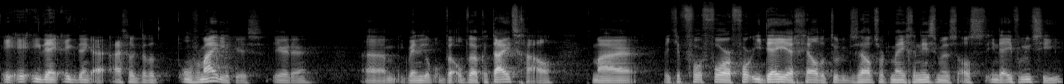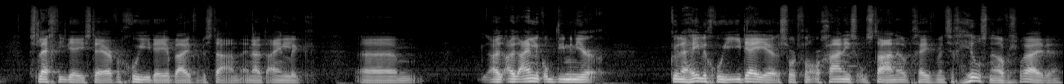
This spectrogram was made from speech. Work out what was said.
ik, ik, denk, ik denk eigenlijk dat het onvermijdelijk is eerder. Ehm, ik weet niet op, op, wel- op welke tijdschaal. Maar weet je, voor, voor, voor ideeën gelden natuurlijk dezelfde soort mechanismes als in de evolutie. Slechte ideeën sterven, goede ideeën blijven bestaan. En uiteindelijk, ehm, uiteindelijk op die manier kunnen hele goede ideeën een soort van organisch ontstaan en op een gegeven moment zich heel snel verspreiden.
